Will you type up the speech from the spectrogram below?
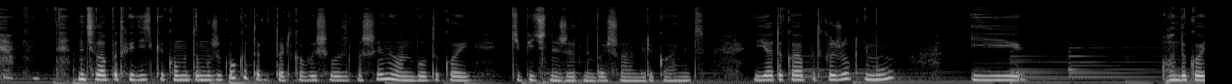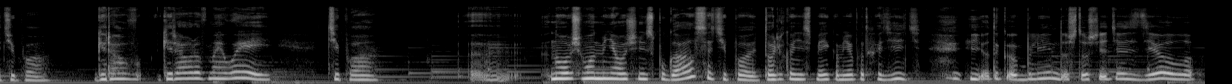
начала подходить к какому-то мужику, который только вышел из машины. Он был такой типичный жирный большой американец. И я такая подхожу к нему, и он такой типа get out, get out of my way, типа э, ну, в общем, он меня очень испугался, типа, только не смей ко мне подходить. И я такая, блин, да что ж я тебе сделала?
